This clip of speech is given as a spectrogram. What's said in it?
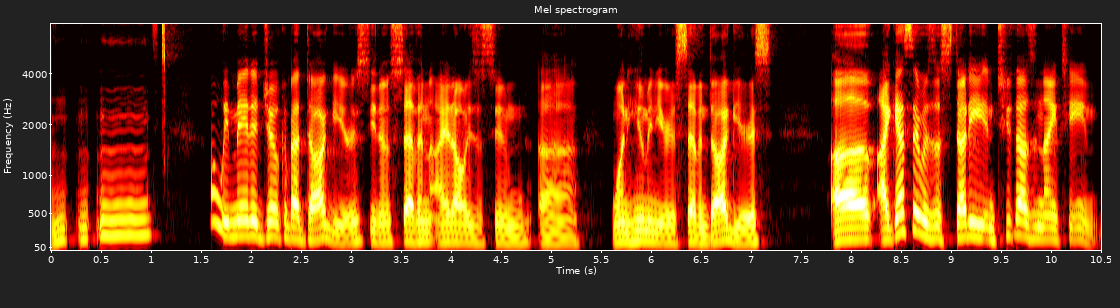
Mm-mm-mm. Oh, we made a joke about dog years. You know, seven. I had always assumed uh, one human year is seven dog years. Uh, I guess there was a study in 2019.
